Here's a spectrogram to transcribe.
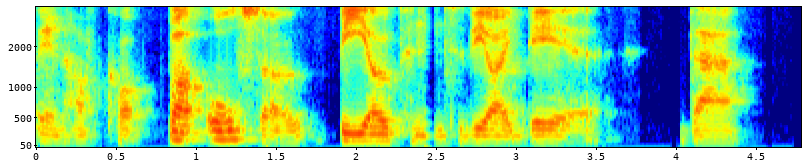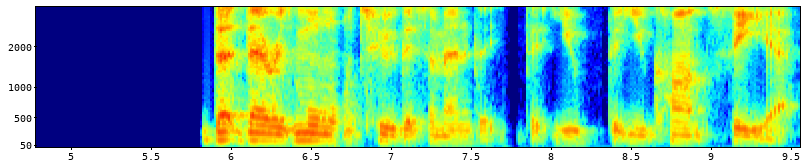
in half cock but also be open to the idea that that there is more to this amend that, that you that you can't see yet.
